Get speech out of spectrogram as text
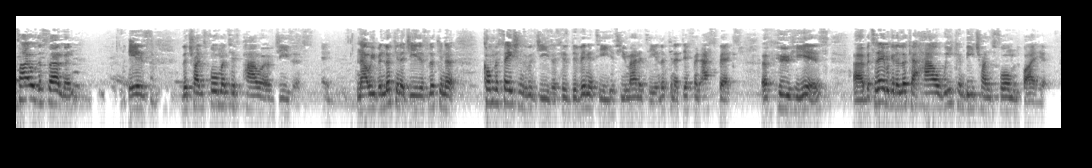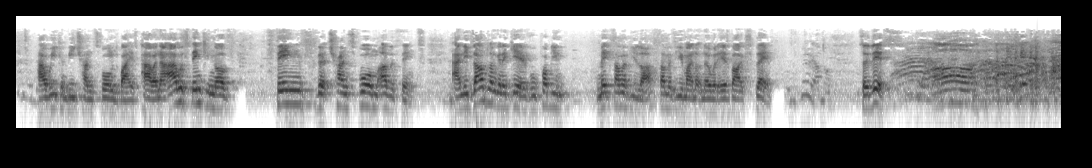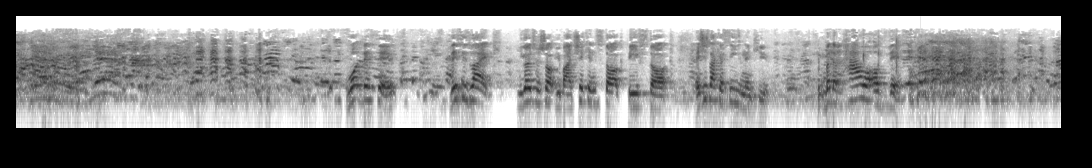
title of the sermon is the transformative power of Jesus. Now we've been looking at Jesus, looking at conversations with Jesus, his divinity, his humanity, and looking at different aspects of who he is. Uh, but today we're going to look at how we can be transformed by him, how we can be transformed by his power. Now I was thinking of things that transform other things, and the example I'm going to give will probably make some of you laugh. Some of you might not know what it is, but I'll explain. So this. Oh. yes. Yes. what this is, this is like, you go to a shop, you buy chicken stock, beef stock. It's just like a seasoning cube. But the power of this,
